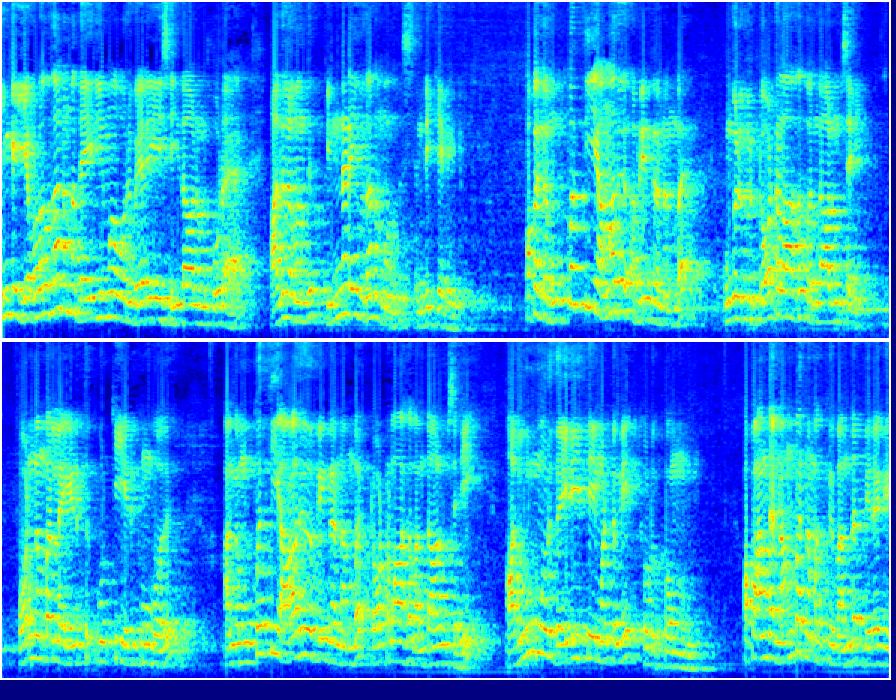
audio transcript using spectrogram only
இங்க எவ்வளவுதான் நம்ம தைரியமாக ஒரு வேலையை செய்தாலும் கூட அதில் வந்து பின்னடைவு தான் நம்ம வந்து சந்திக்க வேண்டும். அப்போ இந்த முப்பத்தி ஆறு அப்படின்ற நம்பர் உங்களுக்கு டோட்டலாக வந்தாலும் சரி ஃபோன் நம்பரில் எடுத்து கூட்டி எடுக்கும்போது அங்க முப்பத்தி ஆறு அப்படின்ற நம்பர் டோட்டலாக வந்தாலும் சரி அதுவும் ஒரு தைரியத்தை மட்டுமே கொடுக்கும். அப்ப அந்த நம்பர் நமக்கு வந்த பிறகு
